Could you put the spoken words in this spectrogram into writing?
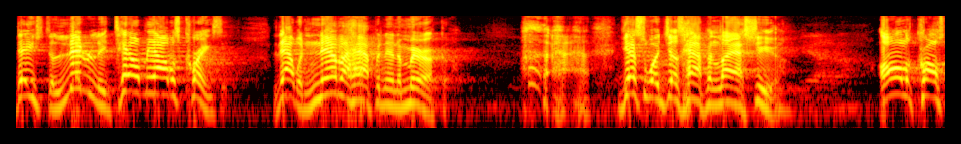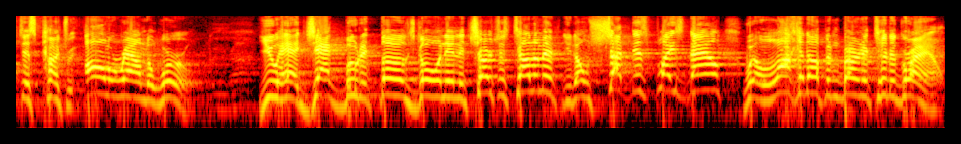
They used to literally tell me I was crazy. That would never happen in America. Guess what just happened last year? All across this country, all around the world. You had jack-booted thugs going into churches telling them if you don't shut this place down, we'll lock it up and burn it to the ground.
